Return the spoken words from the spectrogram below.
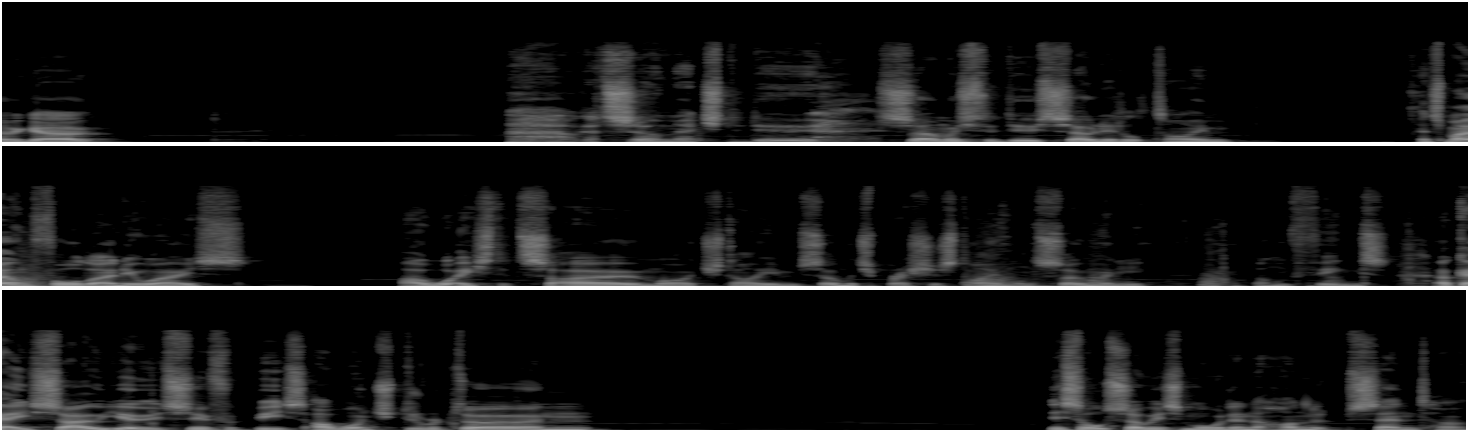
There we go. I've got so much to do. So much to do, so little time. It's my own fault anyways. I wasted so much time, so much precious time on so many dumb things. Okay, so you, sue for peace. I want you to return... This also is more than 100%, huh?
